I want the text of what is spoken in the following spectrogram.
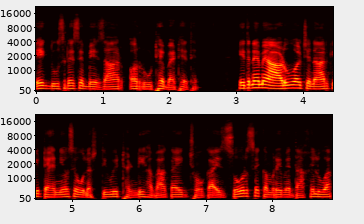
ایک دوسرے سے بیزار اور روٹھے بیٹھے تھے۔ اتنے میں آڑو اور چنار کی ٹہنیوں سے الجھتی ہوئی ٹھنڈی ہوا کا ایک جھونکا اس زور سے کمرے میں داخل ہوا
